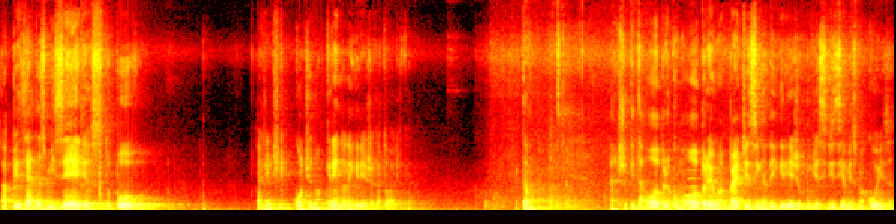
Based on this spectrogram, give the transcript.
apesar das misérias do povo, a gente continua crendo na Igreja Católica. Então, acho que da obra, como a obra é uma partezinha da igreja, podia se dizer a mesma coisa.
